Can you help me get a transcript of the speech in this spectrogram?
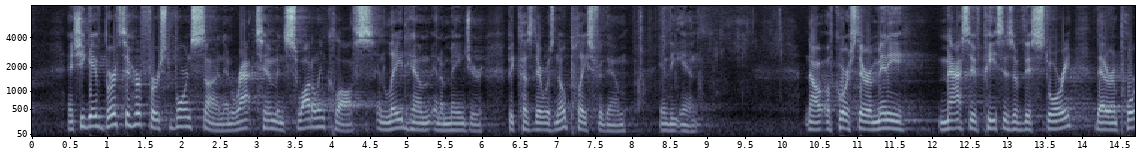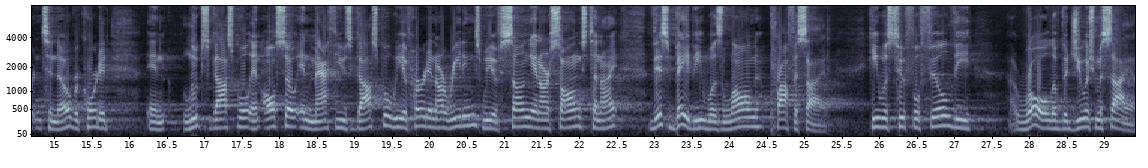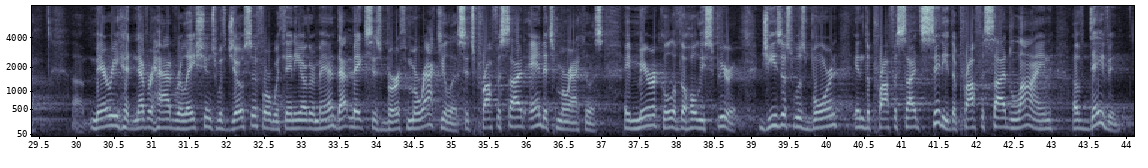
And she gave birth to her firstborn son, and wrapped him in swaddling cloths, and laid him in a manger, because there was no place for them in the inn. Now, of course, there are many massive pieces of this story that are important to know, recorded in Luke's gospel and also in Matthew's gospel. We have heard in our readings, we have sung in our songs tonight, this baby was long prophesied. He was to fulfill the uh, role of the Jewish Messiah. Uh, Mary had never had relations with Joseph or with any other man. That makes his birth miraculous. It's prophesied and it's miraculous, a miracle of the Holy Spirit. Jesus was born in the prophesied city, the prophesied line of David.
